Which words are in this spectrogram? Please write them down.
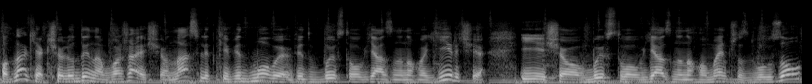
Однак, якщо людина вважає, що наслідки відмови від вбивства ув'язненого гірші, і що вбивство ув'язненого менше з двох зол,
